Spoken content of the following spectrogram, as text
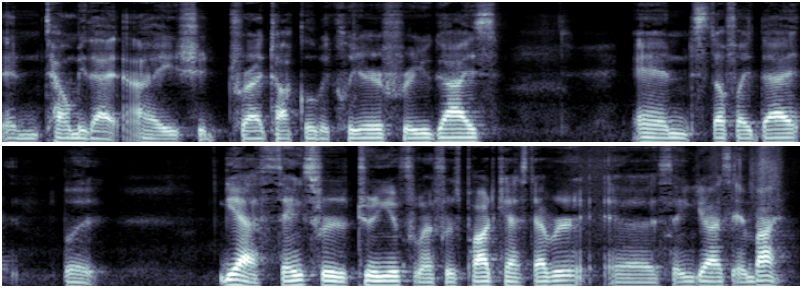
and tell me that I should try to talk a little bit clearer for you guys and stuff like that. But yeah, thanks for tuning in for my first podcast ever. Uh, thank you guys and bye.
